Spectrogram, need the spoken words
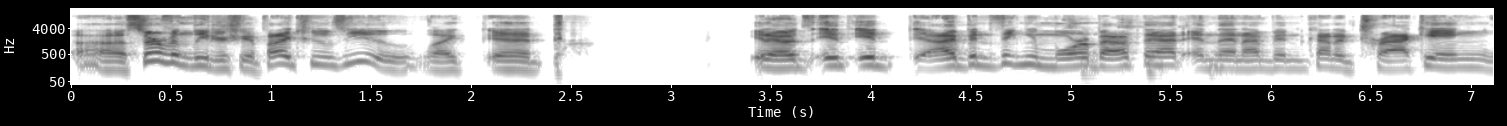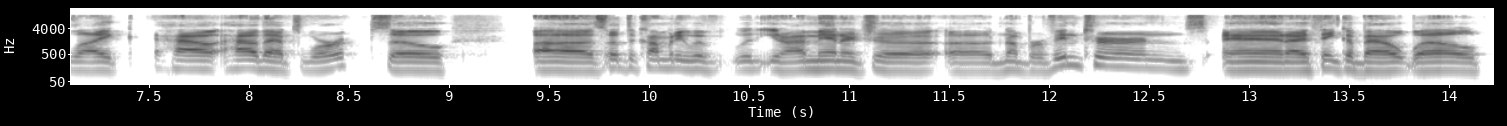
Uh servant leadership i choose you like uh, you know it, it i've been thinking more about that and then i've been kind of tracking like how how that's worked so uh so at the company with, with you know i manage a, a number of interns and i think about well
